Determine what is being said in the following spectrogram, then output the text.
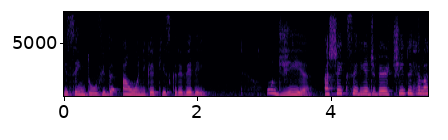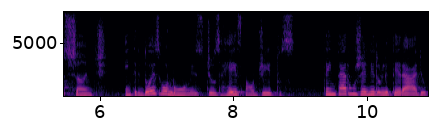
e, sem dúvida, a única que escreverei. Um dia achei que seria divertido e relaxante, entre dois volumes de Os Reis Malditos, tentar um gênero literário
